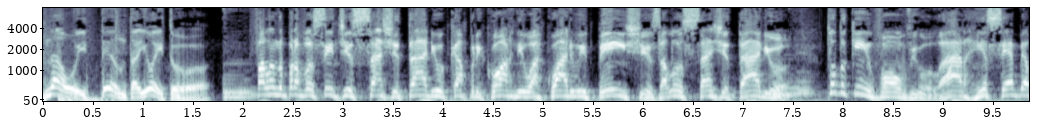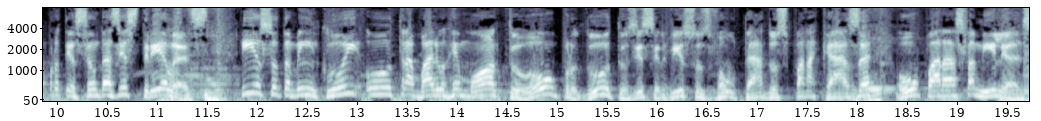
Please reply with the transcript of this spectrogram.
Na 88. Falando para você de Sagitário, Capricórnio, Aquário e Peixes. Alô, Sagitário. Tudo que envolve o lar recebe a proteção das estrelas. Isso também inclui o trabalho remoto ou produtos e serviços voltados para casa ou para as famílias.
